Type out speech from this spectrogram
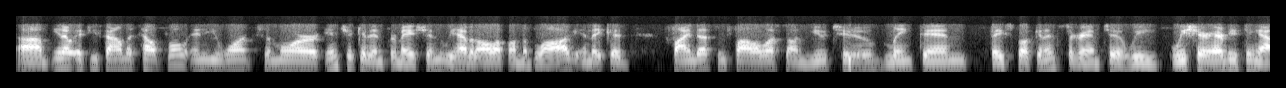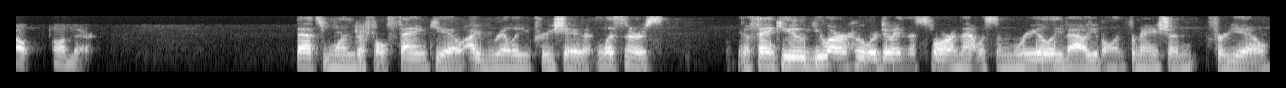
um, you know, if you found this helpful and you want some more intricate information, we have it all up on the blog, and they could find us and follow us on YouTube, LinkedIn, Facebook, and Instagram too. We we share everything out on there. That's wonderful. Thank you. I really appreciate it. listeners, you know, thank you. You are who we're doing this for, and that was some really valuable information for you.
